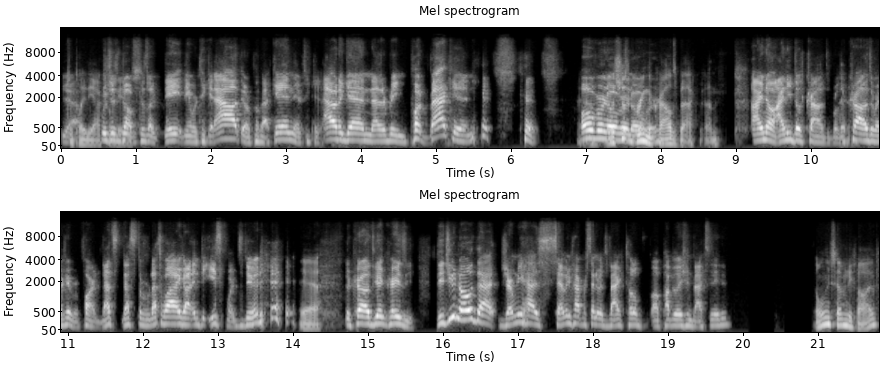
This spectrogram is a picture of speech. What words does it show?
Yeah. to play the actual Which is dope because like they they were taken out, they were put back in, they were taken out again. Now they're being put back in. Yeah, over and Let's over just and bring over. the crowds back, man. I know. I need those crowds, bro. The crowds are my favorite part. That's that's the that's why I got into esports, dude. Yeah, the crowd's getting crazy. Did you know that Germany has seventy five percent of its vac- total uh, population vaccinated? only 75.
